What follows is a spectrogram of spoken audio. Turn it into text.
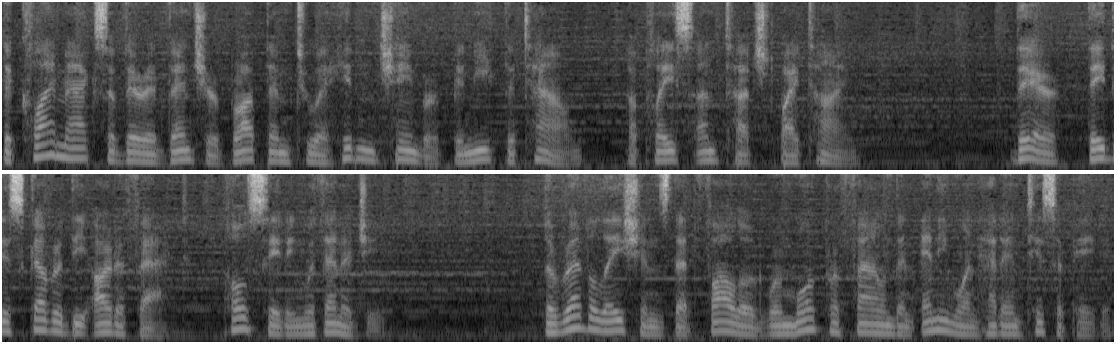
The climax of their adventure brought them to a hidden chamber beneath the town, a place untouched by time. There, they discovered the artifact, pulsating with energy. The revelations that followed were more profound than anyone had anticipated.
